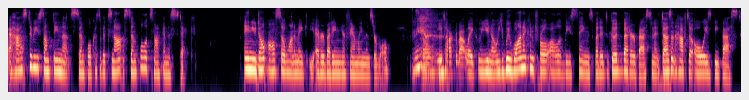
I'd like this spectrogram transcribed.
It yeah. has to be something that's simple because if it's not simple, it's not going to stick. And you don't also want to make everybody in your family miserable. Yeah. So you talked about like, you know, we want to control all of these things, but it's good, better, best. And it doesn't have to always be best.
